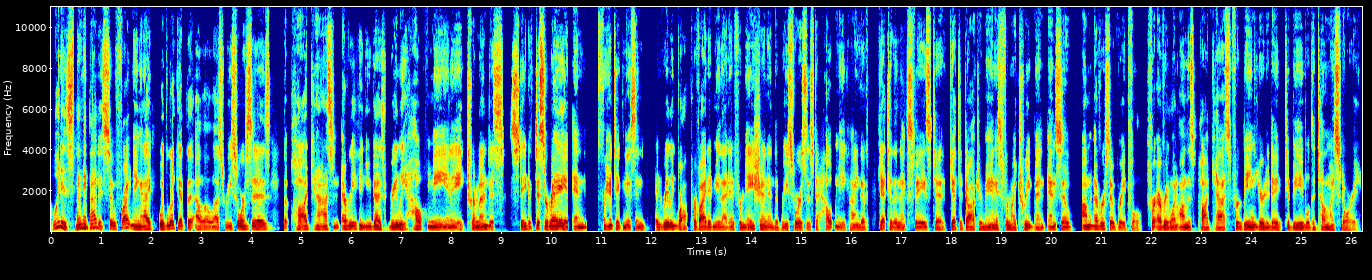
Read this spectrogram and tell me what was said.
what is that? That is so frightening. And I would look at the LLS resources, the podcast, and everything. You guys really helped me in a tremendous state of disarray and franticness and, and really brought, provided me that information and the resources to help me kind of get to the next phase to get to Dr. Mannis for my treatment. And so I'm ever so grateful for everyone on this podcast for being here today to be able to tell my story.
